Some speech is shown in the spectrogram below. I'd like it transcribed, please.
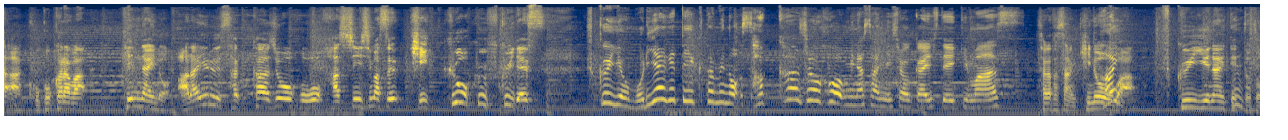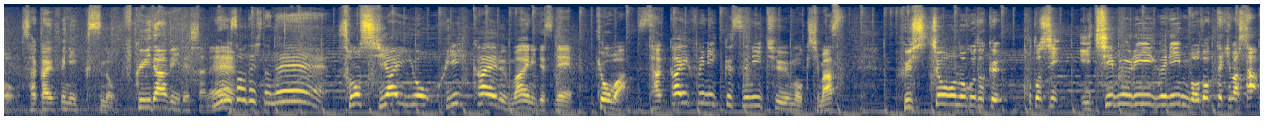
さあここからは県内のあらゆるサッカー情報を発信しますキックオフ福井です。福井を盛り上げていくためのサッカー情報を皆さんに紹介していきます。坂田さん昨日は、福井ユナイテッドと堺フェニックスの福井ダービーでしたね、ねそうでしたね。その試合を振り返る前にですね今日は堺フェニックスに注目します。不死鳥のごとく今年一部リーグに戻ってきました。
